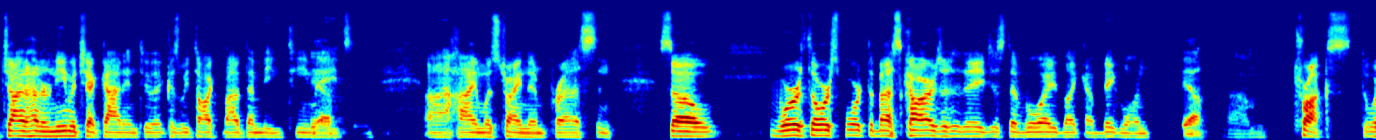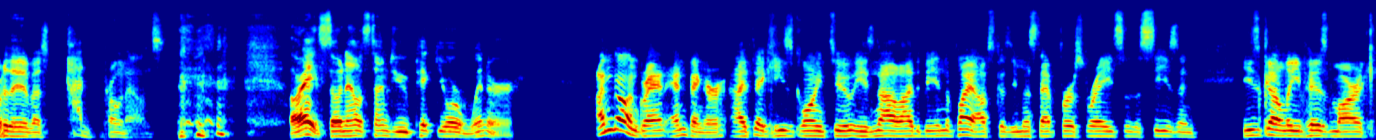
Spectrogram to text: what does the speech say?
John Hunter Nemechek got into it because we talked about them being teammates. Yeah. Uh, Heim was trying to impress. And so were ThorSport the best cars or did they just avoid like a big one? Yeah. Um, trucks were they the best? God, pronouns. All right. So now it's time to pick your winner. I'm going Grant Enfinger. I think he's going to, he's not allowed to be in the playoffs because he missed that first race of the season. He's going to leave his mark.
